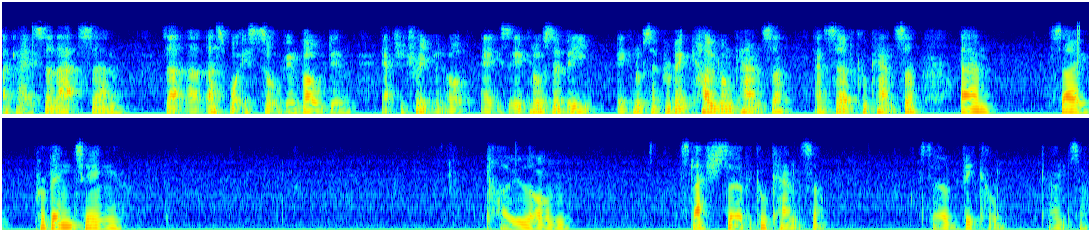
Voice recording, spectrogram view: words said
Okay, so that's um, so that, that's what is sort of involved in the actual treatment of. It's, it can also be it can also prevent colon cancer and cervical cancer. Um, so preventing colon slash cervical cancer. Cervical cancer.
